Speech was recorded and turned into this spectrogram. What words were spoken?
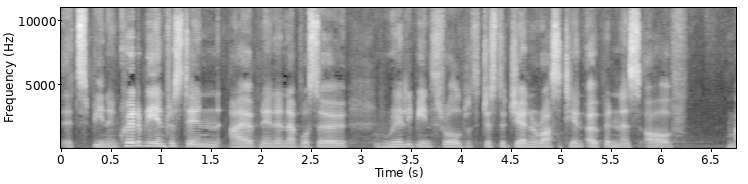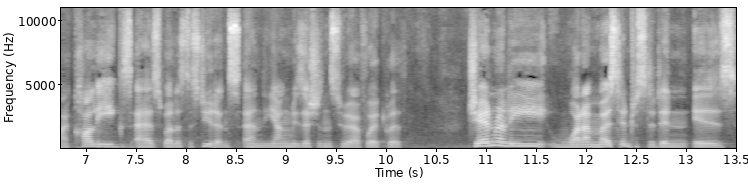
It's been incredibly interesting, eye opening, and I've also really been thrilled with just the generosity and openness of my colleagues as well as the students and the young musicians who I've worked with. Generally, what I'm most interested in is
